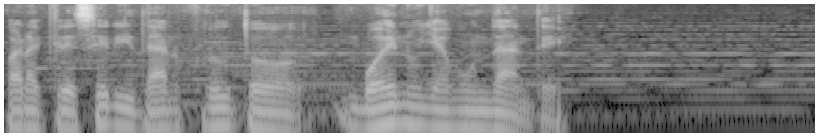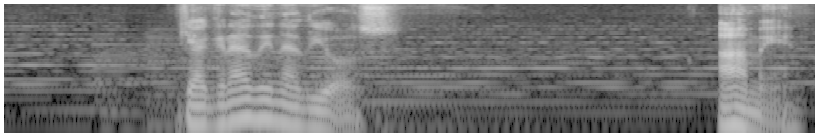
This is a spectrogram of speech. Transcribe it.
para crecer y dar fruto bueno y abundante que agraden a Dios. Amén.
